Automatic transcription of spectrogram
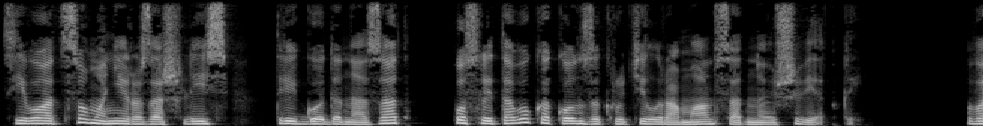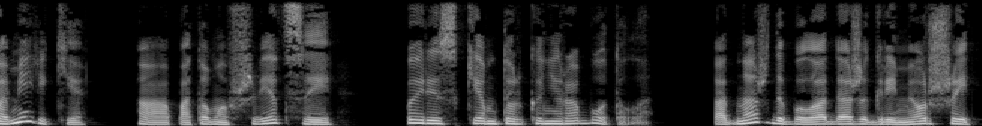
с его отцом они разошлись три года назад, после того, как он закрутил роман с одной шведкой. В Америке, а потом и в Швеции, Перри с кем только не работала. Однажды была даже гримершей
